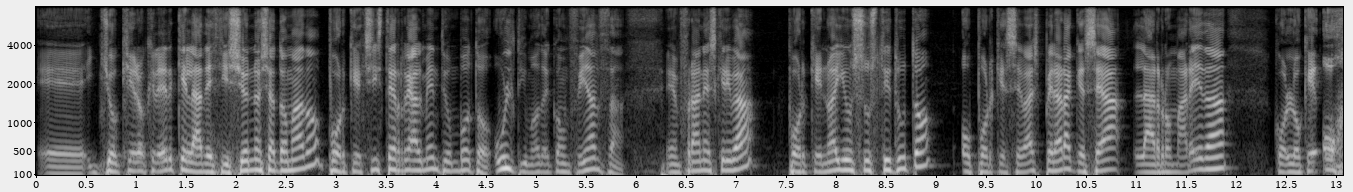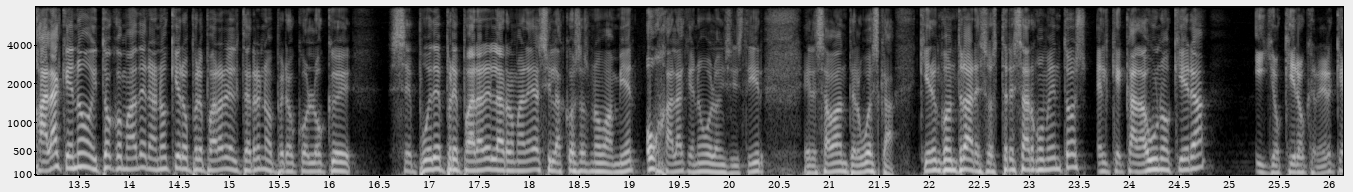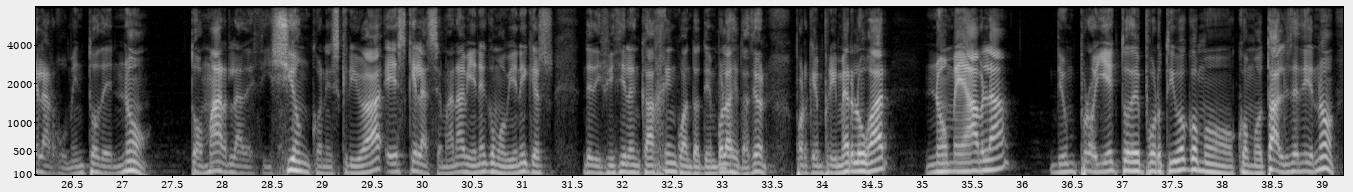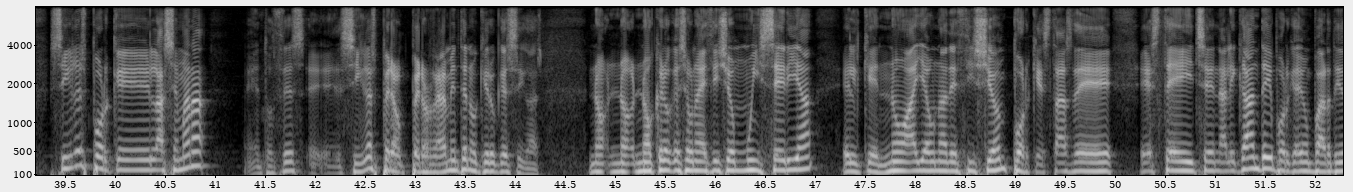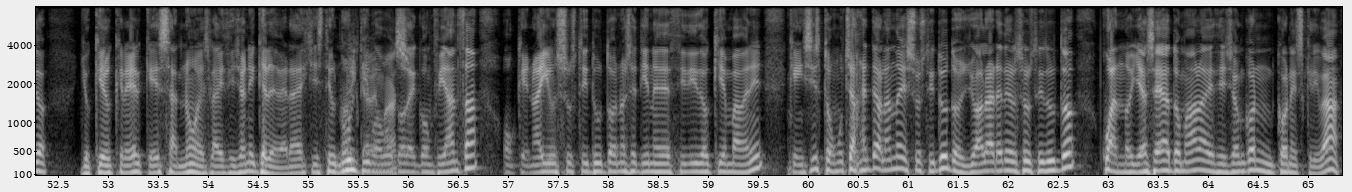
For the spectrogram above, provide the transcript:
Eh, yo quiero creer que la decisión no se ha tomado porque existe realmente un voto último de confianza en Fran Escribá, porque no hay un sustituto o porque se va a esperar a que sea la Romareda, con lo que ojalá que no, y toco madera, no quiero preparar el terreno, pero con lo que se puede preparar en la Romareda si las cosas no van bien. Ojalá que no vuelva a insistir el sábado ante el Huesca. Quiero encontrar esos tres argumentos, el que cada uno quiera, y yo quiero creer que el argumento de no tomar la decisión con Escribá es que la semana viene como viene y que es de difícil encaje en cuanto a tiempo la situación. Porque en primer lugar, no me habla de un proyecto deportivo como, como tal. Es decir, no, sigues porque la semana. Entonces, eh, sigues, pero, pero realmente no quiero que sigas. No, no, no creo que sea una decisión muy seria el que no haya una decisión porque estás de stage en Alicante y porque hay un partido. Yo quiero creer que esa no es la decisión y que de verdad existe un No, último además- voto de confianza o que no hay un sustituto, no se tiene decidido quién va a venir. Que insisto, mucha gente hablando de sustitutos. Yo hablaré del sustituto cuando ya se haya tomado la decisión con, con Escribá.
